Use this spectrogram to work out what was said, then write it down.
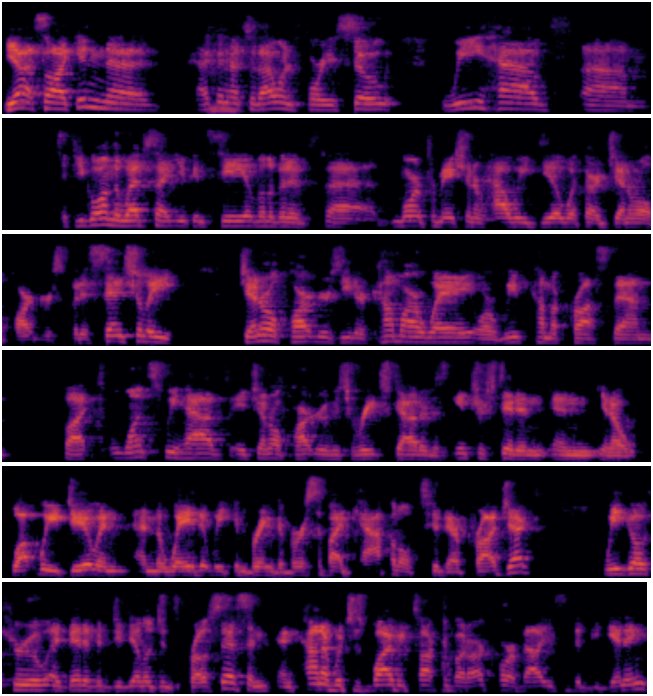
yeah so i can uh, i can answer that one for you so we have um, if you go on the website, you can see a little bit of uh, more information on how we deal with our general partners. But essentially, general partners either come our way or we've come across them. But once we have a general partner who's reached out and is interested in, in you know what we do and, and the way that we can bring diversified capital to their project, we go through a bit of a due diligence process and, and kind of which is why we talked about our core values at the beginning.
